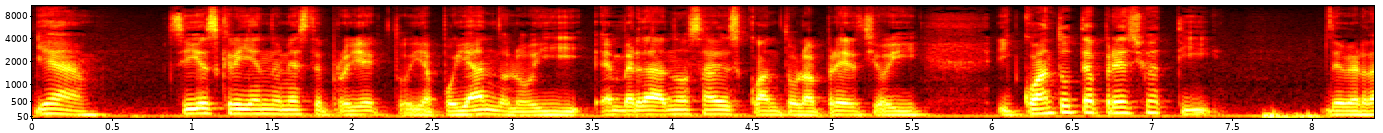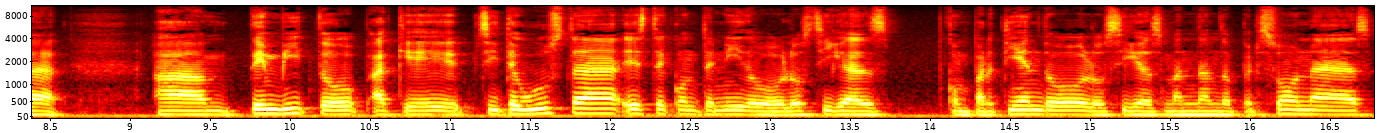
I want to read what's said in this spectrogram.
ya, sigues creyendo en este proyecto y apoyándolo y en verdad no sabes cuánto lo aprecio y, y cuánto te aprecio a ti, de verdad. te invito a que si te gusta este contenido lo sigas compartiendo, lo sigas mandando a personas,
